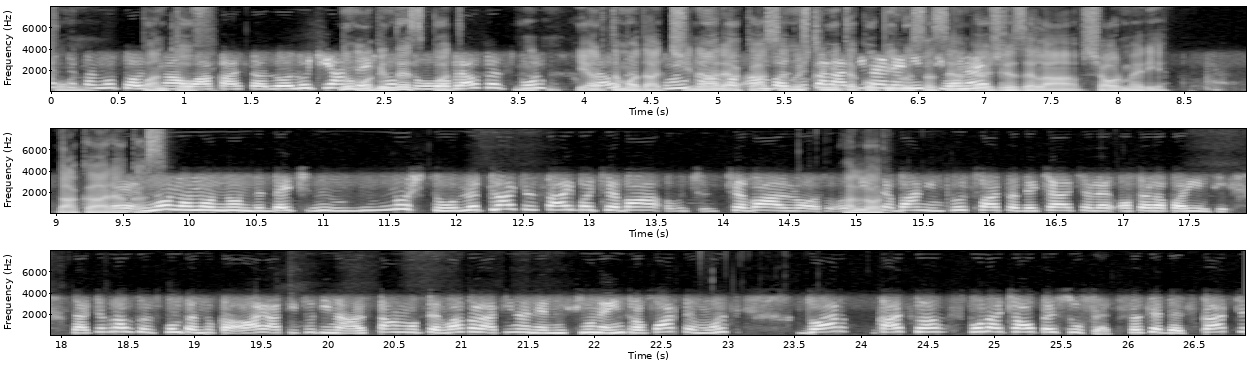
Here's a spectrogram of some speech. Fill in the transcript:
telefon, că nu toți n-au pantofi. acasă. Lu- Lucian, Nu, mă deci gândesc, nu știu, poate- vreau să spun... Iartă-mă, vreau să dar spun cine că are am, am acasă văzut nu-și că la trimite tine în copilul să se emisiune- angajeze la șaurmerie, dacă are E, acasă. Nu, nu, nu, nu, deci nu știu, le place să aibă ceva, ceva al lor, Al niște lor. bani în plus față de ceea ce le oferă părinții. Dar ce vreau să spun, pentru că ai atitudinea asta, am observat că la tine în emisiune intră foarte mulți doar ca să spună ce au pe suflet, să se descarce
